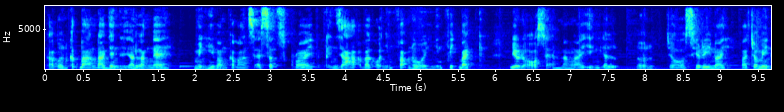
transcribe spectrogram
Cảm ơn các bạn đã dành thời gian lắng nghe. Mình hy vọng các bạn sẽ subscribe, đánh giá và có những phản hồi, những feedback điều đó sẽ mang lại ý nghĩa lớn cho series này và cho mình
